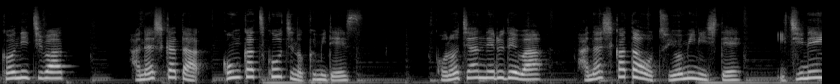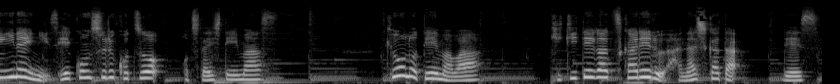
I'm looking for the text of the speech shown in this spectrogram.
こんにちは。話し方婚活コーチの久美です。このチャンネルでは話し方を強みにして1年以内に成婚するコツをお伝えしています。今日のテーマは聞き手が疲れる話し方です。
